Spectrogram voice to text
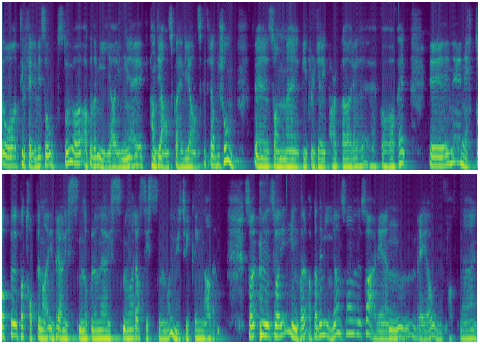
og tilfeldigvis så oppsto akademia i den kantianske og hegelianske tradisjon, som Peter J. Park har påpekt. Nettopp på toppen av imperialismen og kolonialismen og rasismen og utviklingen av den. Så, så innenfor akademia så, så, er det en bred og omfattende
